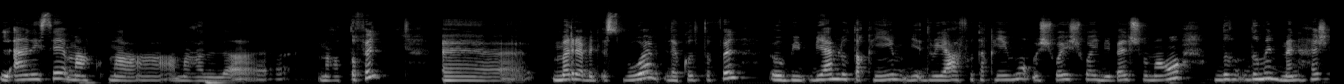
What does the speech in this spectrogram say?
الآنسة مع مع مع مع الطفل مرة بالأسبوع لكل طفل وبيعملوا تقييم بيقدروا يعرفوا تقييمه وشوي شوي ببلشوا معه ضمن منهج.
